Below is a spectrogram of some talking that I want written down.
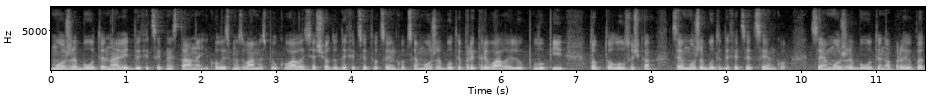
Може бути навіть дефіцитний стан, і колись ми з вами спілкувалися щодо дефіциту цинку. Це може бути при тривалій лупі, тобто лусочках, це може бути дефіцит цинку. Це може бути, наприклад,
